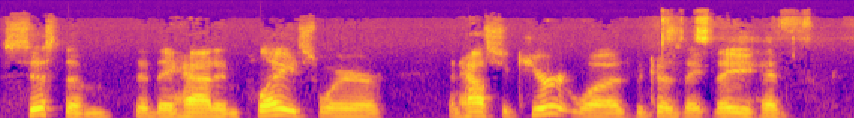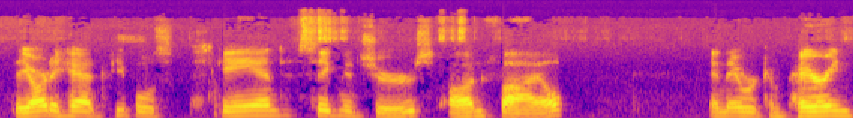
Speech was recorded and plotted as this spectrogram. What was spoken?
system that they had in place, where and how secure it was because they, they had they already had people's scanned signatures on file and they were comparing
